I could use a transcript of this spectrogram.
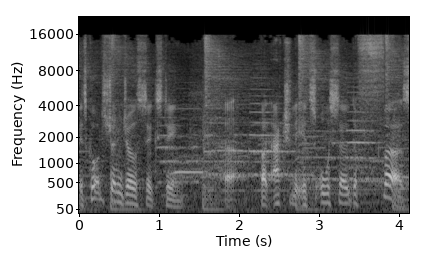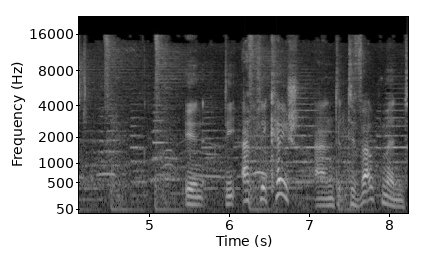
It's called Shenzhou 16, uh, but actually it's also the first in the application and development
